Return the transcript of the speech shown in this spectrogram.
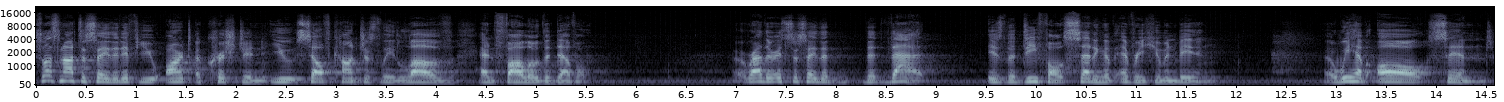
So that's not to say that if you aren't a Christian, you self consciously love and follow the devil. Rather, it's to say that, that that is the default setting of every human being. Uh, we have all sinned,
